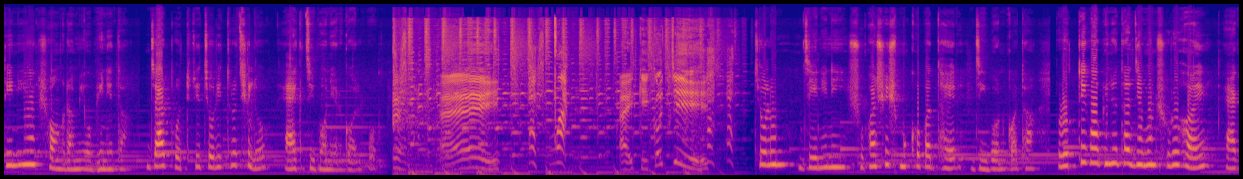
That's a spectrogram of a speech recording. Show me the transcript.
তিনি এক সংগ্রামী অভিনেতা যার প্রতিটি চরিত্র ছিল এক জীবনের গল্প। কি করছিস? চলুন জেনে নিই শুভাশিস মুখোপাধ্যায়ের জীবন কথা। প্রত্যেক অভিনেতার জীবন শুরু হয় এক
